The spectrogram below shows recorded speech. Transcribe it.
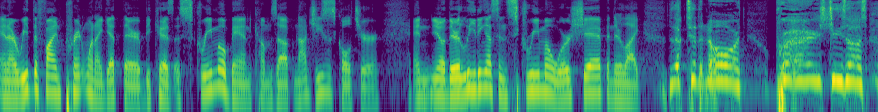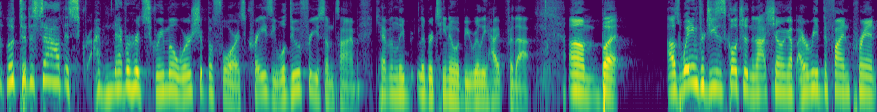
and I read the fine print when I get there because a screamo band comes up, not Jesus culture, and you know they're leading us in screamo worship, and they're like, "Look to the north, praise Jesus. Look to the south." I've never heard screamo worship before. It's crazy. We'll do it for you sometime. Kevin Libertino would be really hyped for that. Um, but I was waiting for Jesus culture. They're not showing up. I read the fine print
